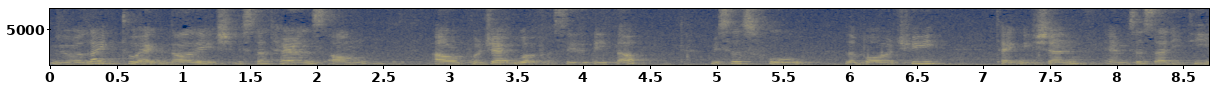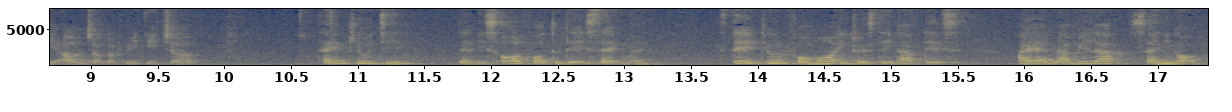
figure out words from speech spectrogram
We would like to acknowledge Mr. Terence Ong, our project work facilitator, Mrs. Hu, laboratory technician, and Mrs. Aditi, our geography teacher. Thank you, Jean. That is all for today's segment. Stay tuned for more interesting updates. I am Nabila, signing off.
